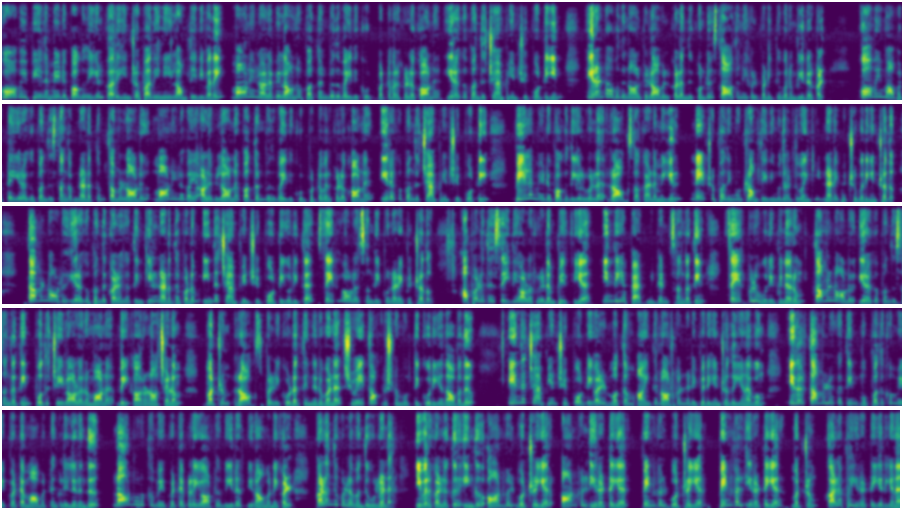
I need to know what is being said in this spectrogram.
கோவை பீலமேடு பகுதியில் வருகின்ற பதினேழாம் தேதி வரை மாநில அளவிலான பத்தொன்பது வயதுக்கு உட்பட்டவர்களுக்கான இறகு பந்து சாம்பியன்ஷிப் போட்டியின் இரண்டாவது நாள் விழாவில் கலந்து கொண்டு சாதனைகள் படைத்து வரும் வீரர்கள். கோவை மாவட்ட இறகுப்பந்து சங்கம் நடத்தும் தமிழ்நாடு மாநில வய அளவிலான பத்தொன்பது வயதுக்கு உட்பட்டவர்களுக்கான இறகுப்பந்து சாம்பியன்ஷிப் போட்டி பீலமேடு பகுதியில் உள்ள ராக்ஸ் அகாடமியில் நேற்று பதிமூன்றாம் தேதி முதல் துவங்கி நடைபெற்று வருகின்றது. தமிழ்நாடு இறகுப்பந்து கழகத்தின் கீழ் நடத்தப்படும் இந்த சாம்பியன்ஷிப் போட்டி குறித்த செய்தியாளர் சந்திப்பு நடைபெற்றது. அப்பொழுது செய்தியாளர்களிடம் பேசிய இந்திய பேட்மிண்டன் சங்கத்தின் செயற்குழு உறுப்பினரும் தமிழ்நாடு இறகுப்பந்து சங்கத்தின் பொதுச் செயலாளருமான பி அருணாச்சலம் மற்றும் ராக்ஸ் பள்ளிக்கூடத்தின் நிறுவனர் ஸ்வேதா கிருஷ்ணமூர்த்தி கூறியதாவது இந்த சாம்பியன்ஷிப் போட்டிகள் மொத்தம் ஐந்து நாட்கள் நடைபெறுகின்றது எனவும் இதில் தமிழகத்தின் முப்பதுக்கும் மேற்பட்ட மாவட்டங்களிலிருந்து நானூறுக்கும் மேற்பட்ட விளையாட்டு வீரர் வீராங்கனைகள் கலந்து கொள்ள வந்து உள்ளனர் இவர்களுக்கு இங்கு ஆண்கள் ஒற்றையர் ஆண்கள் இரட்டையர் பெண்கள் ஒற்றையர் பெண்கள் இரட்டையர் மற்றும் கலப்பு இரட்டையர் என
